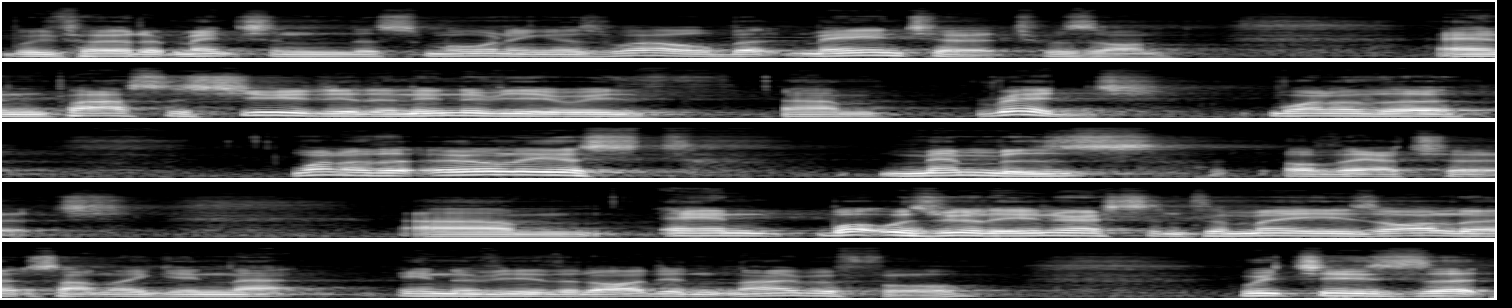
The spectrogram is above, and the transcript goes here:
we've heard it mentioned this morning as well, but Man Church was on. And Pastor Stu did an interview with um, Reg, one of, the, one of the earliest members of our church. Um, and what was really interesting to me is I learnt something in that interview that I didn't know before, which is that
